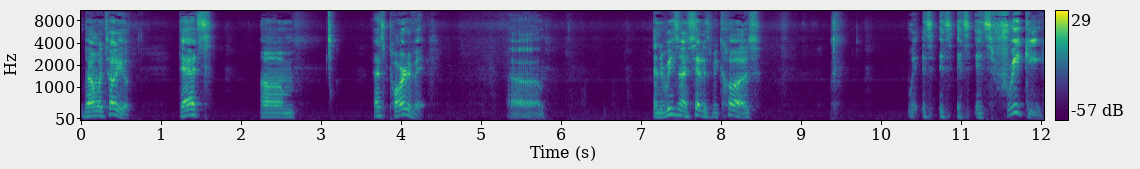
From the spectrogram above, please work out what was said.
But I'm gonna tell you, that's um, that's part of it. Uh, and the reason I said is because it's it's it's, it's freaky.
